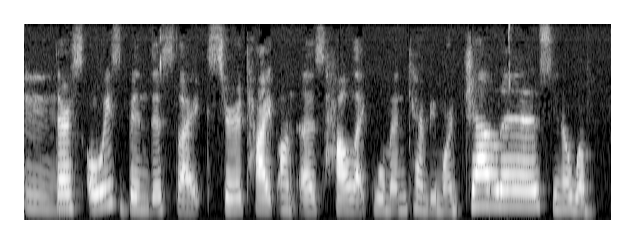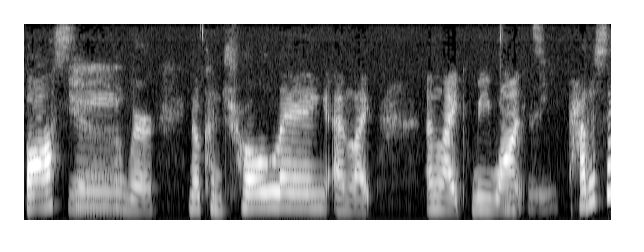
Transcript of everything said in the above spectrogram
Mm. there's always been this like stereotype on us how like women can be more jealous you know we're bossy Yeah. we're you know controlling and like and like we want how to say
